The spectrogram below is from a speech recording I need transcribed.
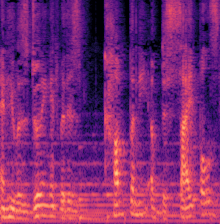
and he was doing it with his company of disciples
